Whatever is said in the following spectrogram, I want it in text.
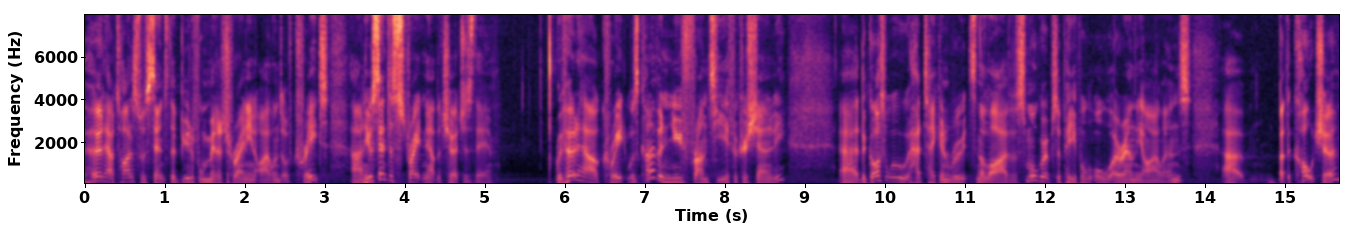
heard how Titus was sent to the beautiful Mediterranean island of Crete, uh, and he was sent to straighten out the churches there. We've heard how Crete was kind of a new frontier for Christianity. Uh, the gospel had taken roots in the lives of small groups of people all around the islands. Uh, but the culture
